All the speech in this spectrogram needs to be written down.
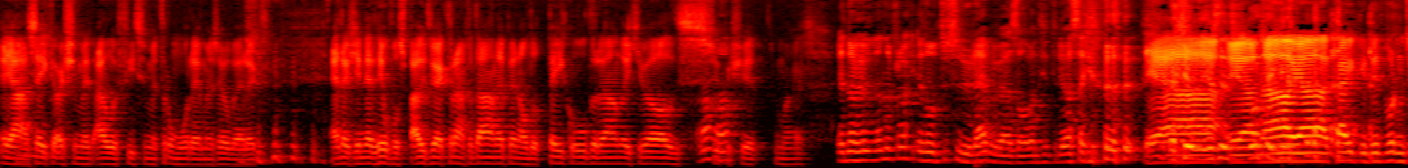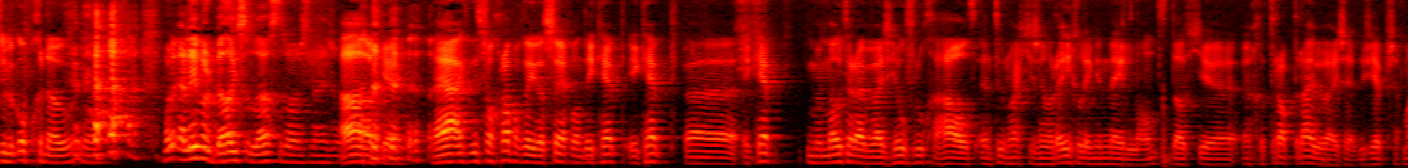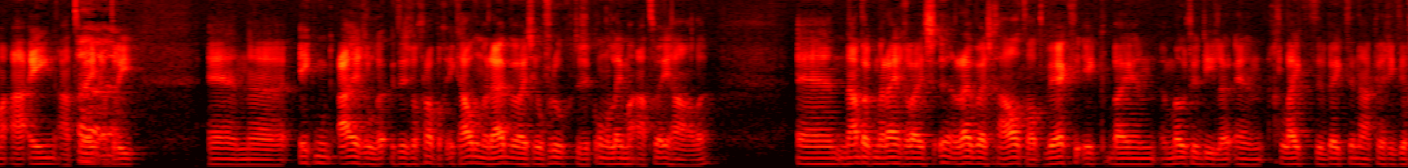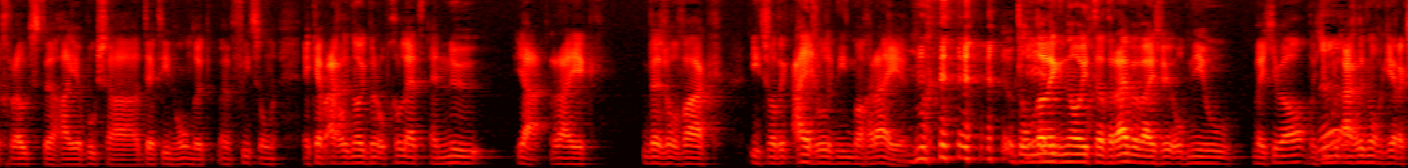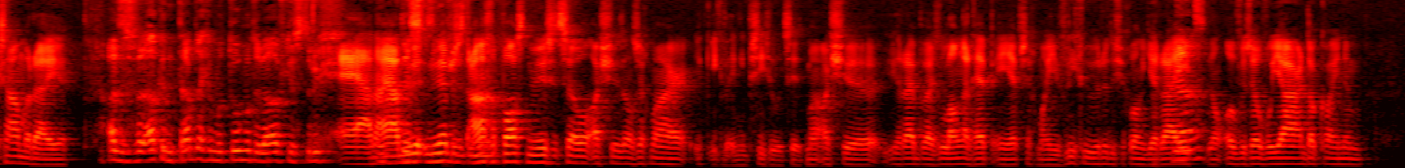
Ja, zeker als je met oude fietsen met trommelrem en zo werkt. en dat je net heel veel spuitwerk eraan gedaan hebt en al dat pekel eraan, weet je wel. Dat is super shit. Maar... En nog een andere vraag, en ondertussen uw rijbewijs al, want je hebt er juist dat je... Ja, dat je ja nou ja, kijk, dit wordt natuurlijk opgenomen. maar- Maar alleen maar Belgische luisteraars, nee, zo. Ah, oké. nou ja, het is wel grappig dat je dat zegt, want ik heb, ik heb, eh, ik heb mijn motorrijbewijs heel vroeg gehaald. En toen had je zo'n regeling in Nederland dat je een getrapt rijbewijs hebt. Dus je hebt zeg maar A1, A2, Ah, ja, ja. A3. En eh, ik moet eigenlijk, het is wel grappig, ik haalde mijn rijbewijs heel vroeg, dus ik kon alleen maar A2 halen. En nadat ik mijn rijbewijs, eh, rijbewijs gehaald had, werkte ik bij een, een motordealer. En gelijk de week daarna kreeg ik de grootste Hayabusa 1300 een fiets onder. Ik heb eigenlijk nooit meer op gelet. En nu ja, rij ik best wel vaak iets wat ik eigenlijk niet mag rijden. Omdat ik nooit dat rijbewijs weer opnieuw, weet je wel. Want je Ja. moet eigenlijk nog een keer examen rijden. Ah, dus voor elke trap dat je moet doen, moet je wel even terug... Ja, nou ja, nu, nu hebben ze het aangepast. Nu is het zo, als je dan zeg maar, ik, ik weet niet precies hoe het zit, maar als je je rijbewijs langer hebt en je hebt zeg maar je vlieguren, dus je gewoon je rijdt Ja. dan over zoveel jaar, dan kan je hem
